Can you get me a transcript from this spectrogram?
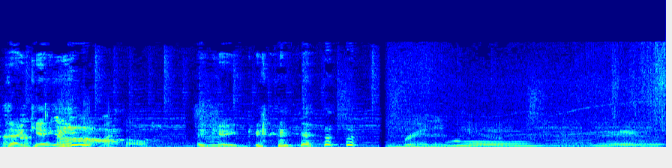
Did I get I you? myself. okay. Ran into you.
